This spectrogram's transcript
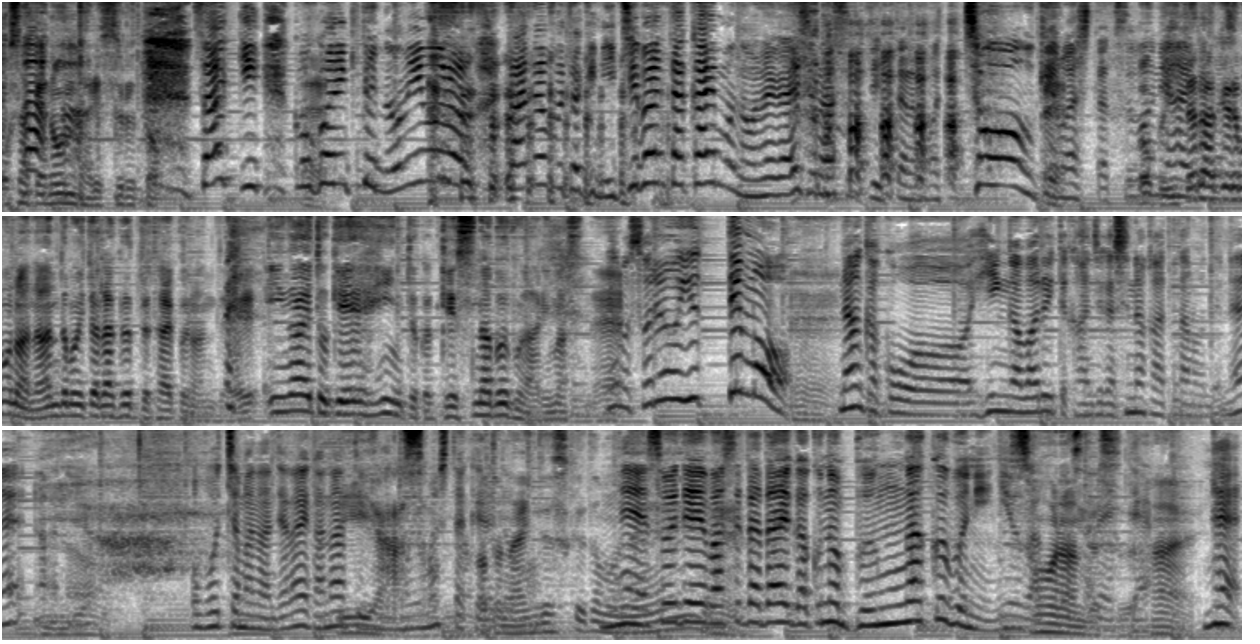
お酒飲んだりすると。さっきここに来て飲み物頼むときに一番高いものお願いしますって言ったらもう超受けました。壺僕いたただけるものは何でもいただくってタイプなんで 意外と下品というかゲスな部分ありますね。でもそれを言っても、ええ。なんかこう品が悪いって感じがしなかったのでね。あのいやお坊ちゃまなんじゃないかなっていうふうに思いましたけれども。ことないんですけどもね。それで早稲田大学の文学部に入学されて。そうなんです。はい。ね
